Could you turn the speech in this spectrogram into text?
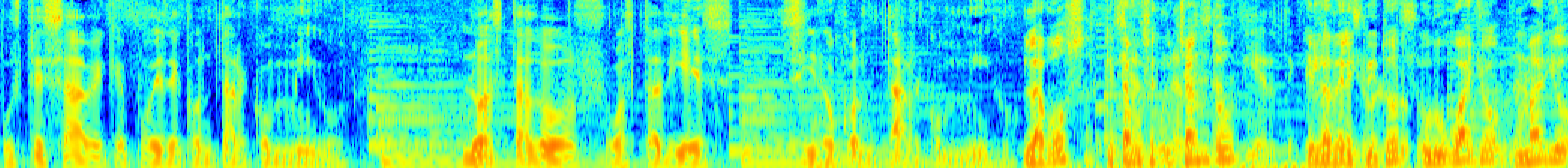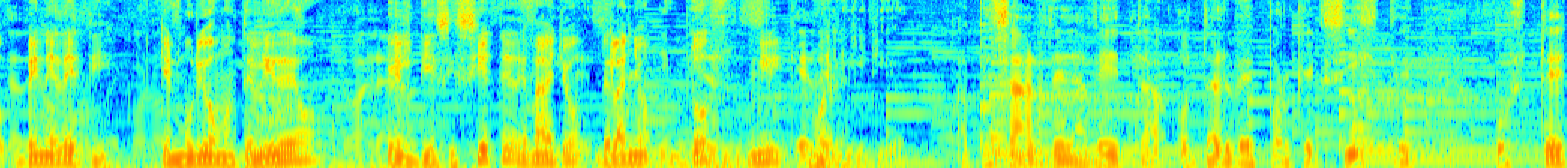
usted sabe que puede contar conmigo. No hasta dos o hasta diez, sino contar conmigo. La voz que estamos escuchando es la del escritor uruguayo Mario Benedetti, quien murió en Montevideo el 17 de mayo del año 2009. A pesar de la beta, o tal vez porque existe, usted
